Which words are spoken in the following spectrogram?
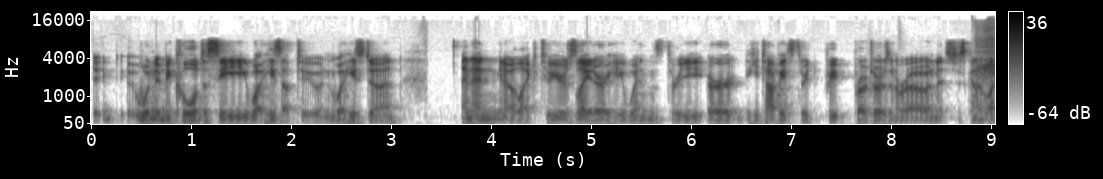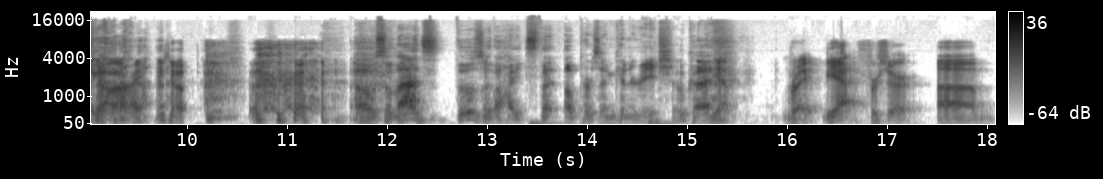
it, wouldn't it be cool to see what he's up to and what he's doing? And then, you know, like two years later, he wins three or he top eights three pro tours in a row, and it's just kind of like, oh, all right, you know. oh, so that's those are the heights that a person can reach. Okay. Yeah. Right. Yeah, for sure. Um,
